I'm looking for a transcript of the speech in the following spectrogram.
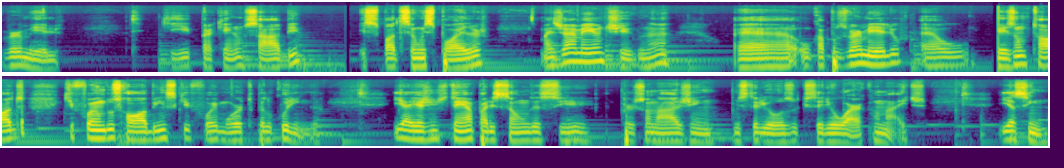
Vermelho que, para quem não sabe, isso pode ser um spoiler, mas já é meio antigo, né? É, o Capuz Vermelho é o Jason Todd, que foi um dos Robins que foi morto pelo Coringa. E aí a gente tem a aparição desse personagem misterioso que seria o Arkham Knight. E assim,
